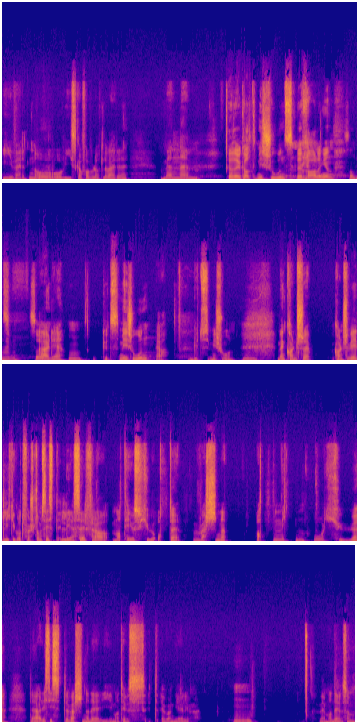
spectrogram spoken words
i verden, og, og vi skal få lov til å være det. Men um, Ja, det er jo kalt misjonsbefalingen. Sant? Så, er det Mm. Guds misjon. ja, Guds misjon? Mm. Men kanskje, kanskje vi like godt først som sist leser fra Matteus 28, versene 18, 19 og 20. Det er de siste versene det i Matteus sitt evangelium. Mm. Hvem av dere som,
